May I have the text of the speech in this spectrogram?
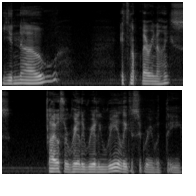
you know, it's not very nice. I also really, really, really disagree with the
